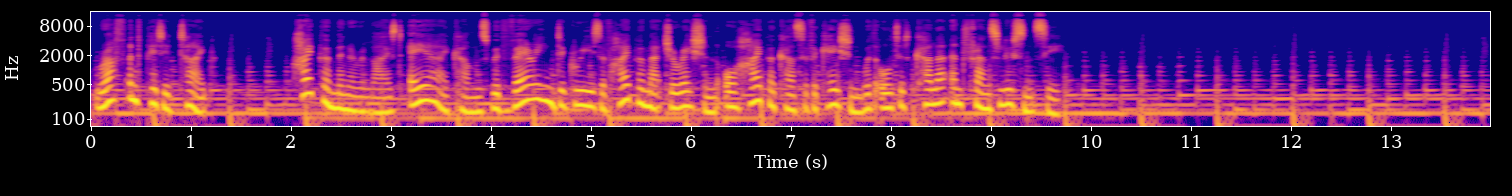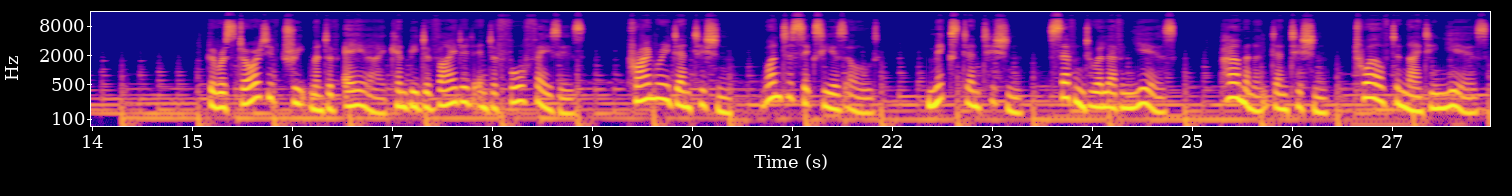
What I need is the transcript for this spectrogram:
rough, and pitted type. Hypermineralized AI comes with varying degrees of hypermaturation or hypercalcification with altered color and translucency. The restorative treatment of AI can be divided into four phases. Primary dentition, 1 to 6 years old, mixed dentition, 7 to 11 years, permanent dentition, 12 to 19 years,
